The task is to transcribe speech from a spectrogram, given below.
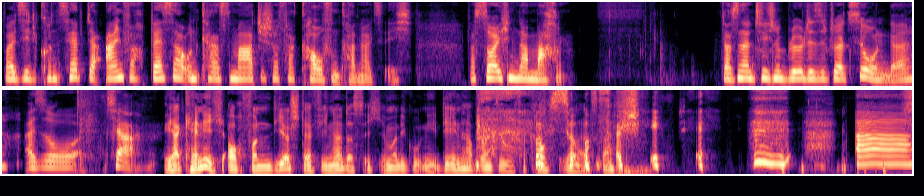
weil sie die Konzepte einfach besser und charismatischer verkaufen kann als ich. Was soll ich denn da machen? Das ist natürlich eine blöde Situation, gell? Also, tja. Ja, kenne ich auch von dir, Steffi, ne, dass ich immer die guten Ideen habe und du verkaufst sie so dann als unverschämt äh,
